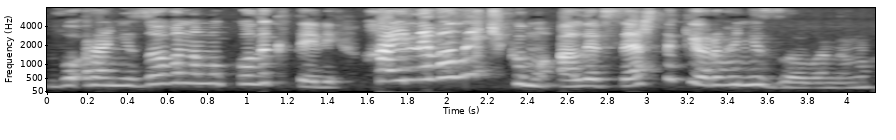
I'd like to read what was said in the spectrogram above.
в організованому колективі, хай невеличкому, але все ж таки організованому.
